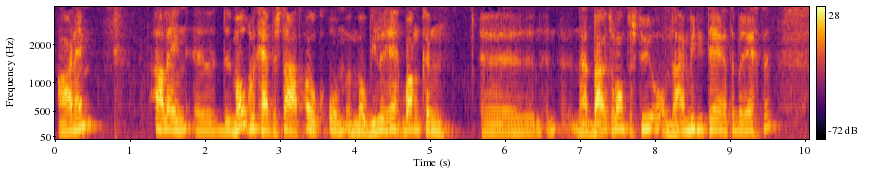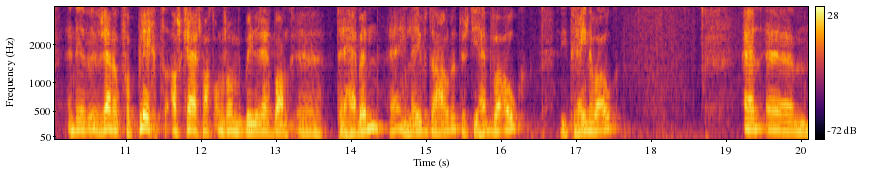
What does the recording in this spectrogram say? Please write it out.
Arnhem. Alleen de mogelijkheid bestaat ook om mobiele rechtbanken naar het buitenland te sturen, om daar militairen te berechten. En we zijn ook verplicht als krijgsmacht om zo'n mobiele rechtbank te hebben, hè, in leven te houden. Dus die hebben we ook. Die trainen we ook. En uh,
